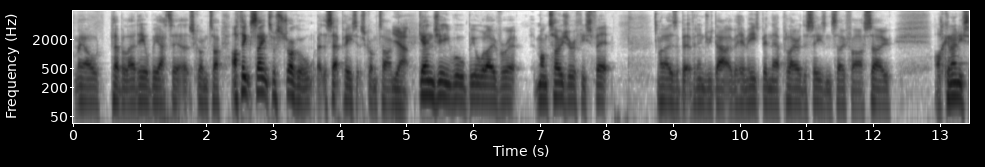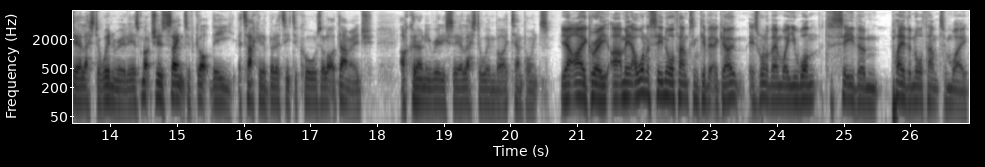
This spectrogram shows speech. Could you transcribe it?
my old Pebblehead, he'll be at it at scrum time. I think Saints will struggle at the set piece at scrum time. Yeah. Genji will be all over it. Montoya, if he's fit, I know there's a bit of an injury doubt over him. He's been their player of the season so far. So I can only see a Leicester win, really. As much as Saints have got the attacking ability to cause a lot of damage, I can only really see a Leicester win by 10 points. Yeah, I agree. I mean, I want to see Northampton give it a go. It's one of them where you want to see them play the Northampton way.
